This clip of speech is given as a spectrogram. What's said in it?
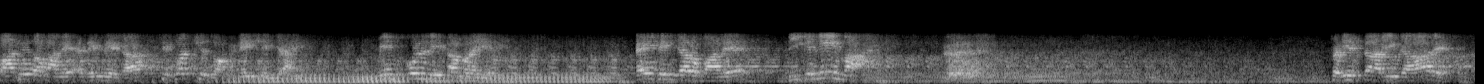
ျိန်ကျတော့အတိတ်ဘယ်ကဘာဖြစ်မှလဲဆိုရင်အဲ့ဒီနေ့မှာအဲ့ဒီညမှာကောင်းကင်တက်တက်ဖဲယူလာမှာဆိုရင်မကောင်းတာတခုမှဒီ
